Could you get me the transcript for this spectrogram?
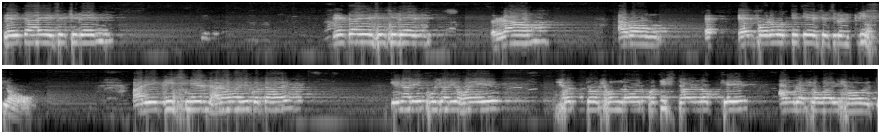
ত্রেতায় এসেছিলেন ত্রেতায় এসেছিলেন রাম এবং এর পরবর্তীতে এসেছিলেন কৃষ্ণ। আর এই কৃষ্ণের ধারাবাহিকতায় এনারে পূজারী হয়ে সত্য সুন্দর প্রতিষ্ঠার লক্ষ্যে আমরা সবাই সমবেত।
